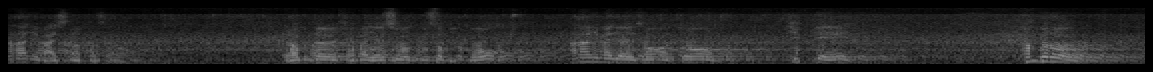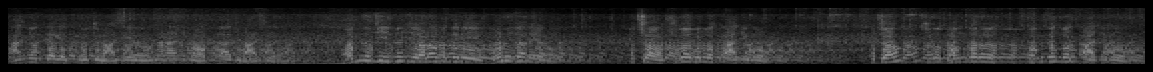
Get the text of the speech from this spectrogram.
하나님 말씀 앞에서. 여러분들 제발 예수 그리스도 믿고 하나님에 대해서 좀 깊게 함부로 완경되게 보지 마세요. 하나님은 없다 하지 마세요. 없는지 있는지 여러분들이 모르잖아요. 그렇죠? 죽어본 것도 아니고. 그렇죠? 지금 병들어 병든 것도 아니고.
